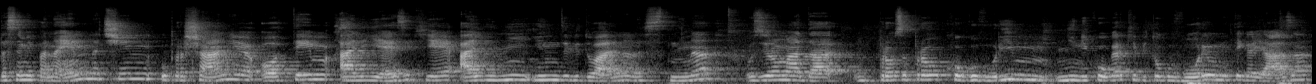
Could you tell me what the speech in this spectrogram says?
da se mi pa na en način vprašanje o tem, ali jezik je ali ni individualna lastnina, oziroma da pravzaprav, ko govorim, ni nikogar, ki bi to govoril, ni tega jaza,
